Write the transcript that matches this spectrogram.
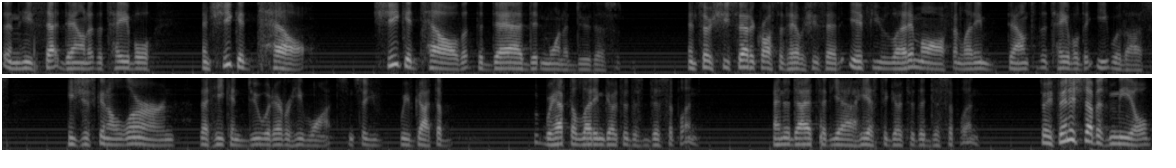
and he sat down at the table, and she could tell, she could tell that the dad didn't want to do this. And so she said across the table, she said, if you let him off and let him down to the table to eat with us, he's just going to learn that he can do whatever he wants. And so we've got to, we have to let him go through this discipline. And the dad said, yeah, he has to go through the discipline. So he finished up his meal.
